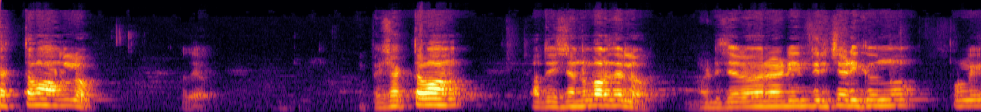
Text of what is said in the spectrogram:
ശക്തമാണല്ലോ. ഇപ്പൊ ശക്തമാണ്. സതീശനും പറഞ്ഞല്ലോ. അടിച്ചവരടിയും തിരിച്ചടിക്കുന്നു. പുള്ളി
